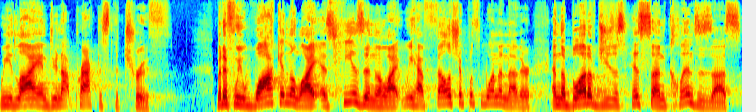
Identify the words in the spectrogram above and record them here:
we lie and do not practice the truth. But if we walk in the light as he is in the light, we have fellowship with one another, and the blood of Jesus, his son, cleanses us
